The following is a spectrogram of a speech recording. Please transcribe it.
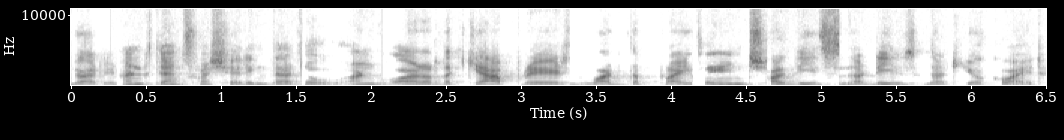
Got it. And thanks for sharing that. So, and what are the cap rates? What the price range for these the deals that you acquired?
